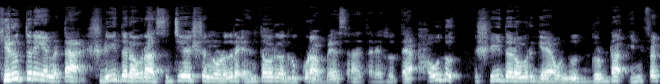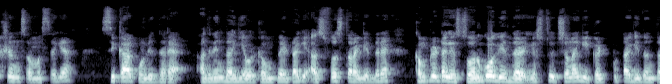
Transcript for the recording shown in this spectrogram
ಕಿರುತೆರೆಯ ನಟ ಶ್ರೀಧರ್ ಅವರ ಸಿಚುಯೇಷನ್ ನೋಡಿದ್ರೆ ಎಂಥವ್ರಿಗಾದ್ರೂ ಕೂಡ ಬೇಸರ ಅಂತ ಅನಿಸುತ್ತೆ ಹೌದು, ಶ್ರೀಧರ್ ಅವ್ರಿಗೆ ಒಂದು ದೊಡ್ಡ ಇನ್ಫೆಕ್ಷನ್ ಸಮಸ್ಯೆಗೆ ಸಿಕ್ಕಾಕೊಂಡಿದ್ದಾರೆ. ಅದರಿಂದಾಗಿ ಅವ್ರು ಕಂಪ್ಲೀಟ್ ಆಗಿ ಅಸ್ವಸ್ಥರಾಗಿದ್ದಾರೆ. ಕಂಪ್ಲೀಟ್ ಆಗಿ ಸ್ವರ್ಗೋಗಿದ್ದಾರೆ. ಎಷ್ಟು ಚೆನ್ನಾಗಿ ಕಟ್ಪುಟ್ಟಾಗಿದ್ದಂತ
